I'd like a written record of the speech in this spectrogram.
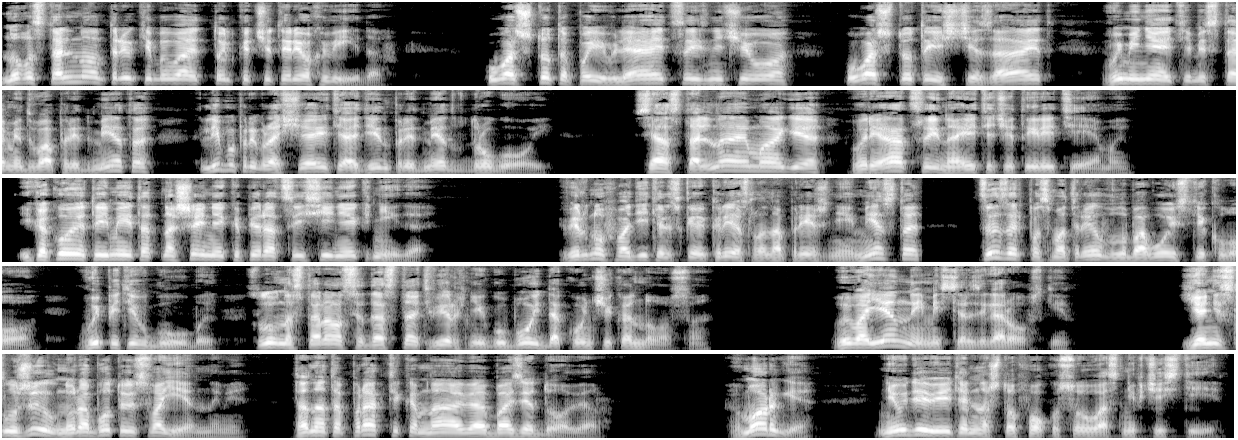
Но в остальном трюки бывают только четырех видов. У вас что-то появляется из ничего, у вас что-то исчезает, вы меняете местами два предмета, либо превращаете один предмет в другой. Вся остальная магия – вариации на эти четыре темы. И какое это имеет отношение к операции «Синяя книга»? Вернув водительское кресло на прежнее место, Цезарь посмотрел в лобовое стекло, выпитив губы, словно старался достать верхней губой до кончика носа. — Вы военный, мистер Зигаровский? — Я не служил, но работаю с военными. Тонато-практиком на авиабазе «Довер». — В морге? Неудивительно, что фокусы у вас не в чести.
